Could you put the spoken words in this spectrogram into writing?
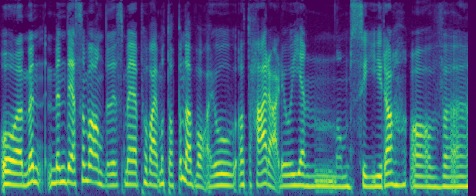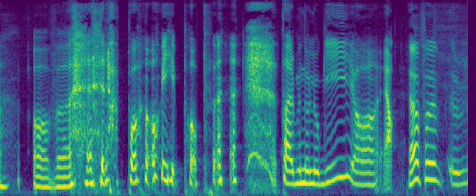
Og, men, men det som var annerledes med På vei mot toppen, da, var jo at her er det jo gjennomsyra av, eh, av eh, rapp og, og hiphop. Terminologi og ja. Ja, for uh,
